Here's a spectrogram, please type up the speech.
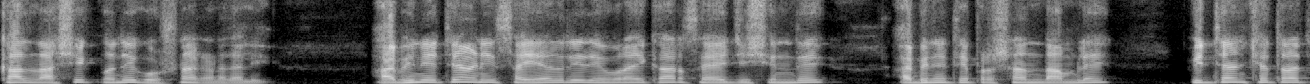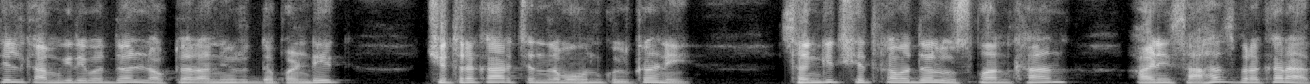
काल नाशिकमध्ये घोषणा करण्यात आली. अभिनेते आणि सह्याद्री देवराईकार सयाजी शिंदे अभिनेते प्रशांत दामले विज्ञान क्षेत्रातील कामगिरीबद्दल डॉक्टर अनिरुद्ध पंडित चित्रकार चंद्रमोहन कुलकर्णी संगीत क्षेत्राबद्दल उस्मान खान आणि साहस प्रकारात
